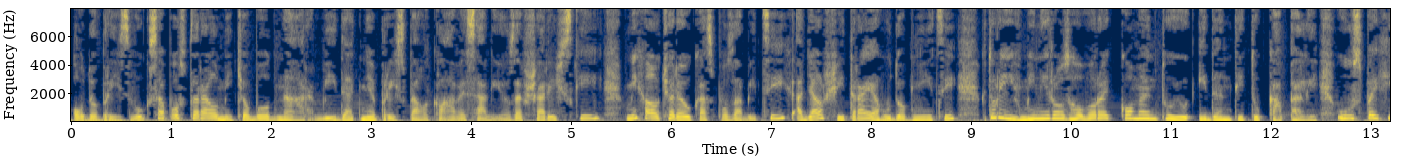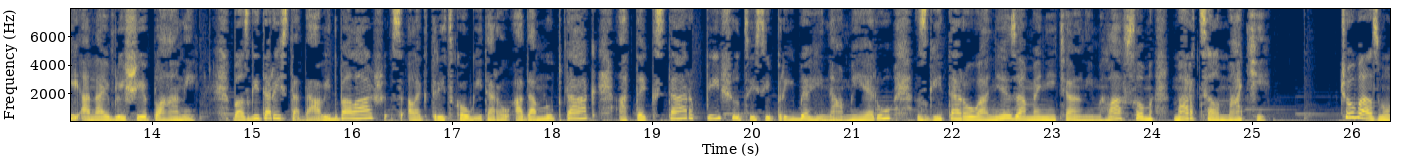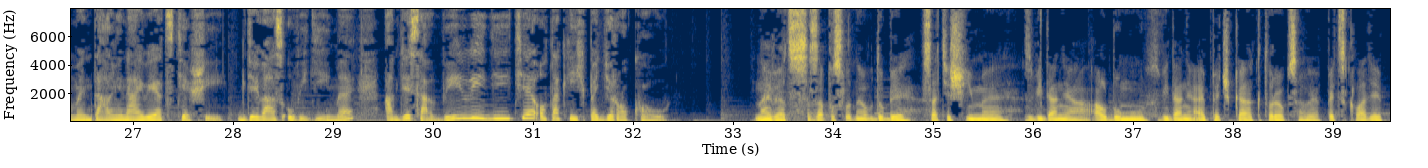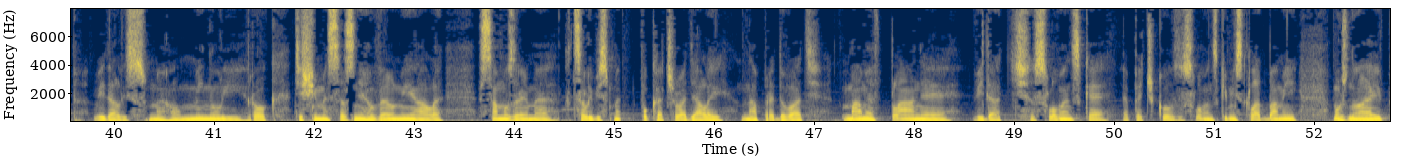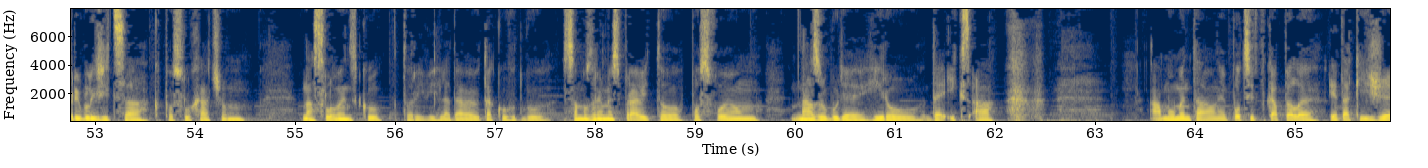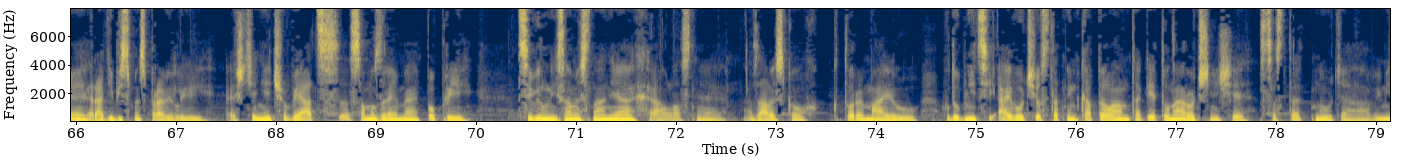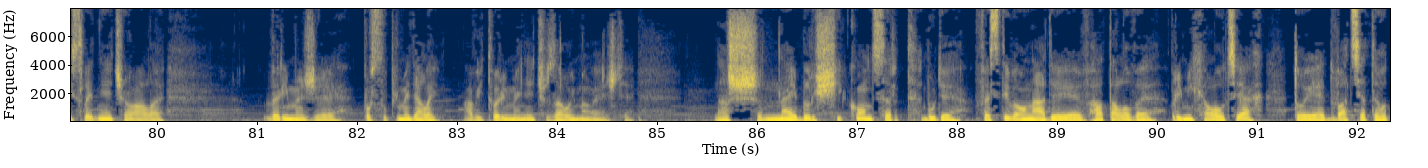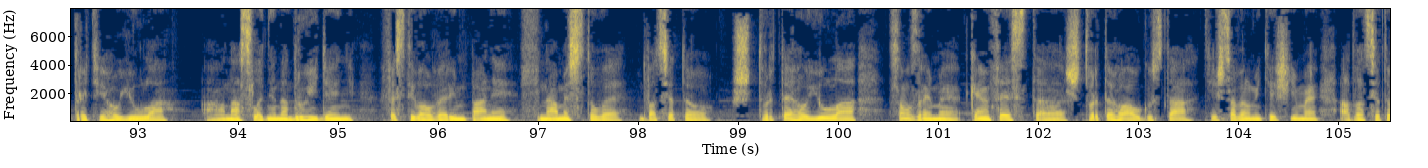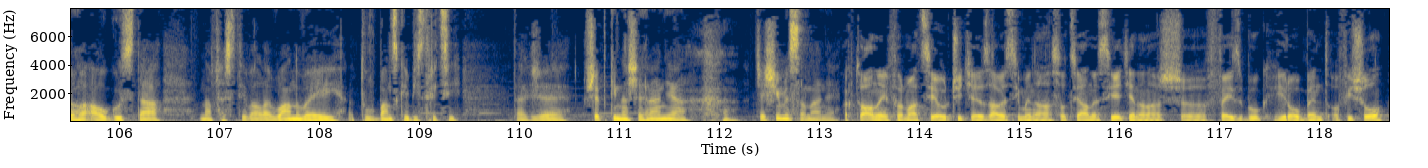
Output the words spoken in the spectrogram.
O dobrý zvuk sa postaral Miťo Bodnár, výdatne prispel klávesák Jozef Šarišský, Michal Čerevka z Pozabicích a ďalší traja hudobníci, ktorí v mini rozhovore komentujú identitu kapely, úspechy a najbližšie plány. Bas-gitarista Baláš s elektrickou gitarou Adam Lupták a textár píšuci si príbehy na mieru s gitarou a nezameniteľným hlasom Marcel Mati. Čo vás momentálne najviac teší? Kde vás uvidíme a kde sa vy vidíte o takých 5 rokov? Najviac za posledné obdobie sa tešíme z vydania albumu, z vydania EPčka, ktoré obsahuje 5 skladeb. Vydali sme ho minulý rok, tešíme sa z neho veľmi, ale samozrejme chceli by sme pokračovať ďalej, napredovať. Máme v pláne vydať slovenské EPčko so slovenskými skladbami, možno aj približiť sa k poslucháčom na Slovensku, ktorí vyhľadávajú takú hudbu. Samozrejme spraviť to po svojom. Názov bude Hero DXA. A momentálne pocit v kapele je taký, že radi by sme spravili ešte niečo viac, samozrejme popri civilných zamestnaniach a vlastne záväzkoch, ktoré majú hudobníci aj voči ostatným kapelám, tak je to náročnejšie sa stretnúť a vymyslieť niečo, ale veríme, že postupíme ďalej a vytvoríme niečo zaujímavé ešte. Náš najbližší koncert bude Festival nádeje v Hatalove pri Michalovciach. To je 23. júla a následne na druhý deň Festival Verím Pane v námestove 24. júla. Samozrejme Campfest 4. augusta, tiež sa veľmi tešíme a 20. augusta na festivale One Way tu v Banskej Bystrici. Takže všetky naše hrania, tešíme sa na ne. Aktuálne informácie určite zavesíme na sociálne siete, na náš e, Facebook Hero Band Official.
